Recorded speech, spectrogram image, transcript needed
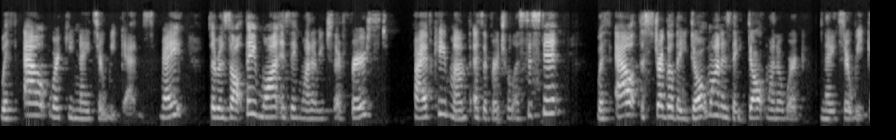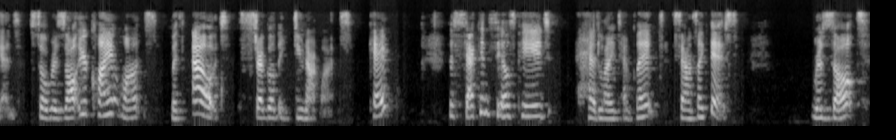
without working nights or weekends, right? The result they want is they want to reach their first 5K month as a virtual assistant without the struggle they don't want is they don't want to work nights or weekends. So result your client wants without struggle they do not want. Okay? The second sales page headline template sounds like this. Result,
